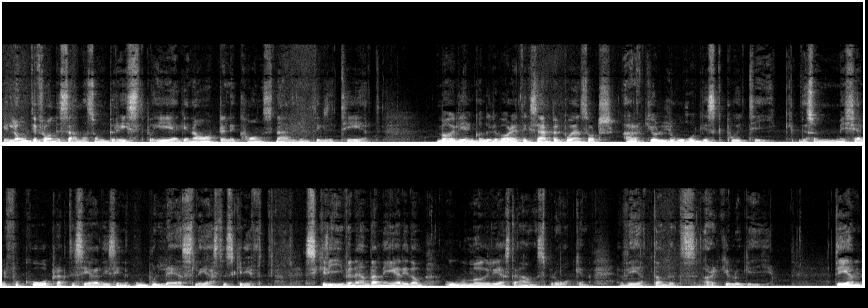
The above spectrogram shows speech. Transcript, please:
är långt ifrån detsamma som brist på egenart eller konstnärlig integritet. Möjligen kunde det vara ett exempel på en sorts arkeologisk poetik, det som Michel Foucault praktiserade i sin oläsligaste skrift skriven ända ner i de omöjligaste anspråken, vetandets arkeologi. Det är en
